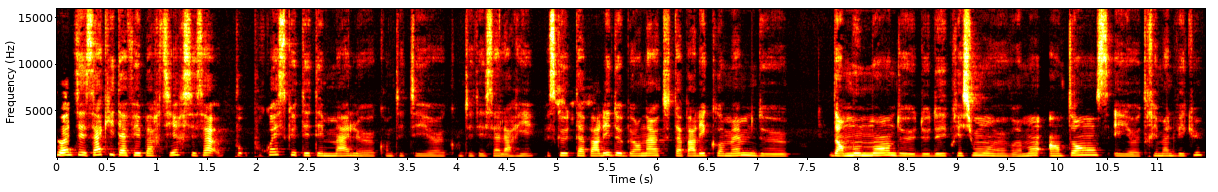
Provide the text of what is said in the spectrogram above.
Toi, c'est ça qui t'a fait partir C'est ça? Pourquoi est-ce que tu étais mal quand tu étais, étais salarié Parce que tu as parlé de burn-out, tu as parlé quand même d'un moment de, dépression euh, vraiment intense et euh, très mal vécu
